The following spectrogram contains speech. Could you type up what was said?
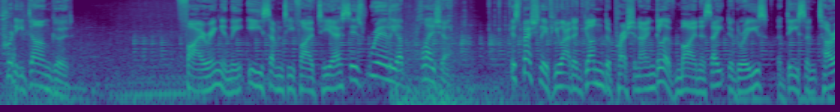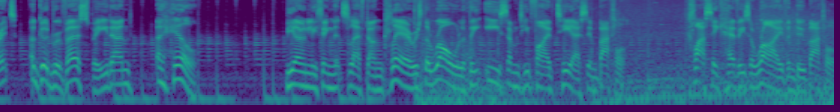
pretty darn good. Firing in the E75TS is really a pleasure, especially if you add a gun depression angle of minus 8 degrees, a decent turret, a good reverse speed and a hill. The only thing that's left unclear is the role of the E75TS in battle. Classic heavies arrive and do battle,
